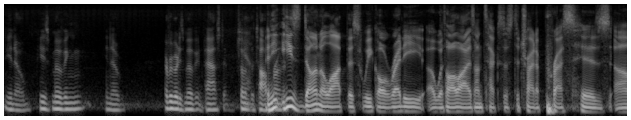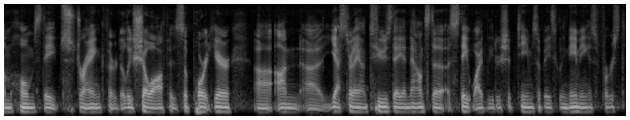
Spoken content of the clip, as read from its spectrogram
you know, he's moving. You know, everybody's moving past him. Some Yeah. of the top And he, he's done a lot this week already uh, with all eyes on Texas to try to press his um, home state strength or at least show off his support here. Uh, on uh, yesterday, on Tuesday, announced a, a statewide leadership team. So basically, naming his first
